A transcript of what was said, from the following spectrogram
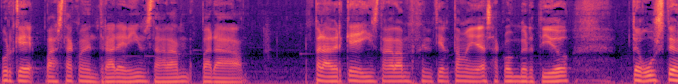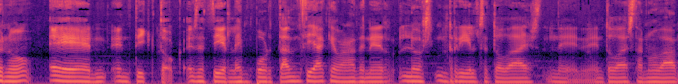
porque basta con entrar en Instagram para para ver que Instagram en cierta medida se ha convertido te guste o no, en, TikTok. Es decir, la importancia que van a tener los reels en toda esta nueva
